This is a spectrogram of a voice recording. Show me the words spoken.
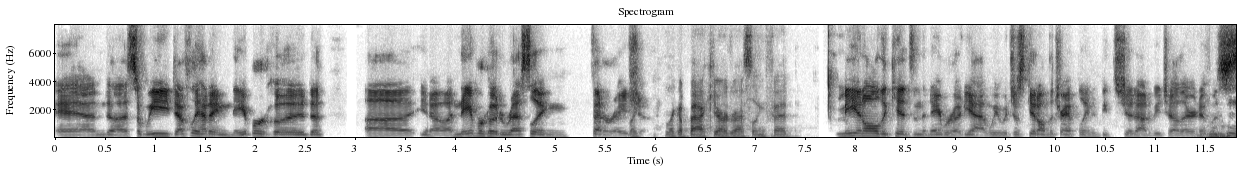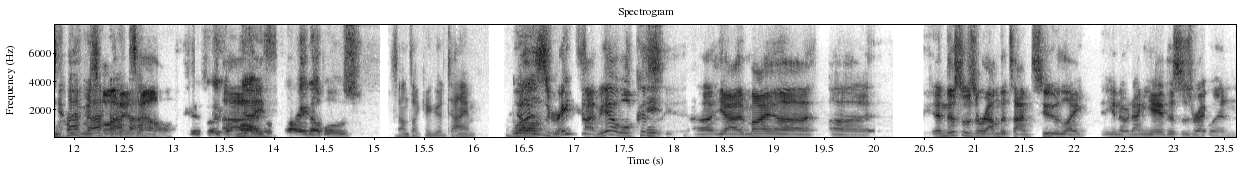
and uh, so we definitely had a neighborhood, uh, you know, a neighborhood wrestling federation. Like like a backyard wrestling fed? Me and all the kids in the neighborhood, yeah, we would just get on the trampoline and beat the shit out of each other, and it was it was fun as hell. It's like Uh, Nice. flying elbows. sounds like a good time. Well, Well, this is a great time. Yeah, well, because uh, yeah, and my uh, uh, and this was around the time too, like you know, '98. This is right when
